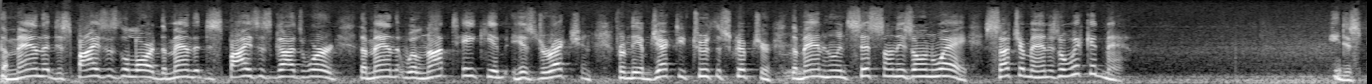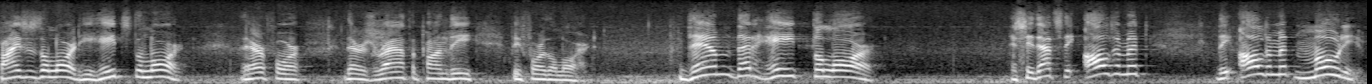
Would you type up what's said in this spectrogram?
The man that despises the Lord, the man that despises God's word, the man that will not take his direction from the objective truth of Scripture, the man who insists on his own way, such a man is a wicked man. He despises the Lord. He hates the Lord. Therefore, there is wrath upon thee before the Lord. Them that hate the Lord. And see, that's the ultimate, the ultimate motive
